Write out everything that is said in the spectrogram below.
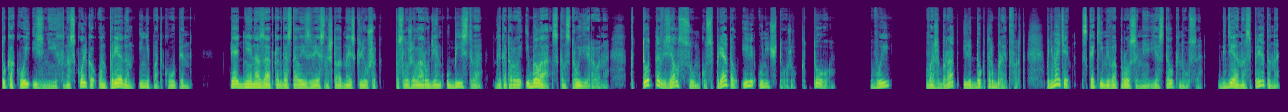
то какой из них? Насколько он предан и неподкупен? Пять дней назад, когда стало известно, что одна из клюшек послужила орудием убийства, для которого и была сконструирована. Кто-то взял сумку, спрятал или уничтожил. Кто? Вы, ваш брат или доктор Брэдфорд? Понимаете, с какими вопросами я столкнулся? Где она спрятана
